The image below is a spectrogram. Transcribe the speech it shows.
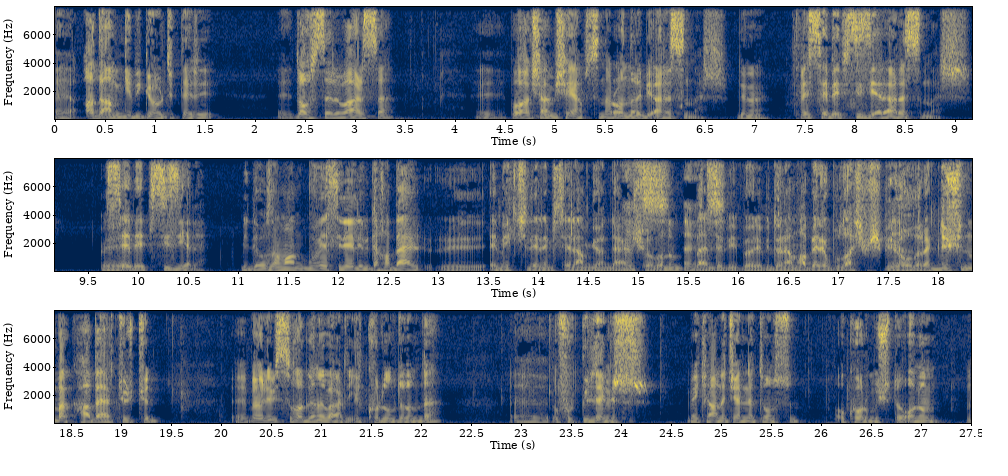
e, adam gibi gördükleri e, dostları varsa e, bu akşam bir şey yapsınlar. Onları bir arasınlar. Değil mi? Ve sebepsiz yere arasınlar. Ve- Sebepsiz yere. Bir de o zaman bu vesileyle bir de haber e, emekçilerine bir selam göndermiş Evet, olalım. evet. Ben de bir böyle bir dönem habere bulaşmış biri olarak. Düşün bak Habertürk'ün e, böyle bir sloganı vardı ilk kurulduğunda. E, Ufuk Güldemir mekanı cennet olsun. O kurmuştu. Onun e,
